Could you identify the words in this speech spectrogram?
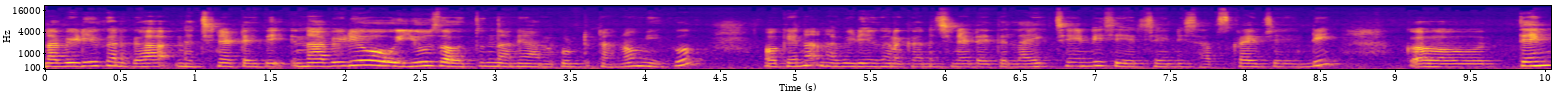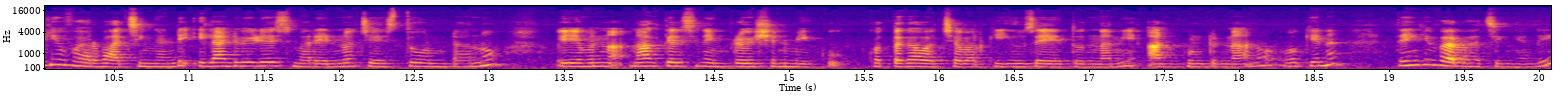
నా వీడియో కనుక నచ్చినట్టయితే నా వీడియో యూజ్ అవుతుందని అనుకుంటున్నాను మీకు ఓకేనా? నా వీడియో కనుక నచ్చినట్టయితే లైక్ చేయండి షేర్ చేయండి సబ్స్క్రైబ్ చేయండి. థ్యాంక్ యూ ఫర్ వాచింగ్ అండి. ఇలాంటి వీడియోస్ మరి ఎన్నో చేస్తూ ఉంటాను. ఏమన్నా నాకు తెలిసిన ఇంప్రవేషన్ మీకు కొత్తగా వచ్చే వాళ్ళకి యూజ్ అవుతుందని అనుకుంటున్నాను. ఓకేనా థ్యాంక్ యూ ఫర్ వాచింగ్ అండి.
